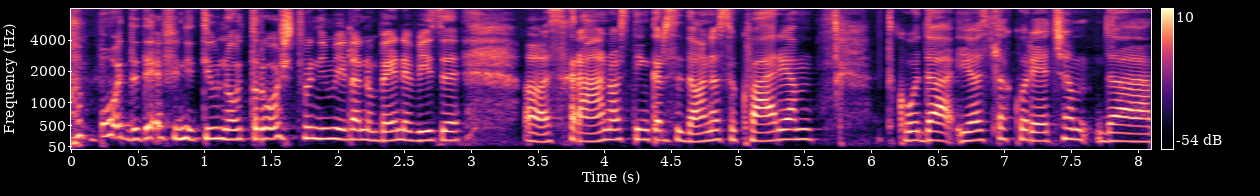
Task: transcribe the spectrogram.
pot, definitivno v otroštvu, ni imela nobene vize uh, s hrano, s tem, kar se danes ukvarjam. Tako da jaz lahko rečem, da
